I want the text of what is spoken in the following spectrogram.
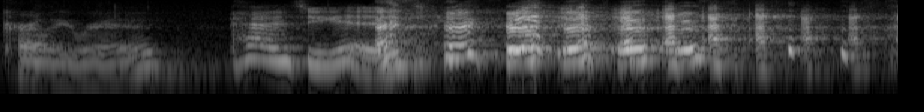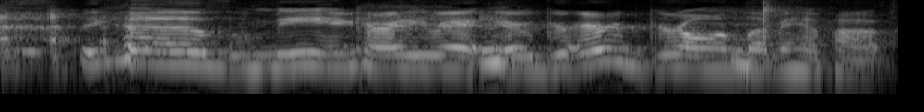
Karlie Redd. How did you guess? because me and Karlie Redd, every, every girl on Love and Hip Hop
